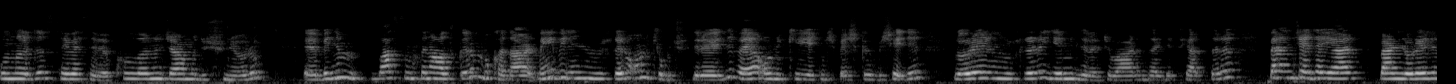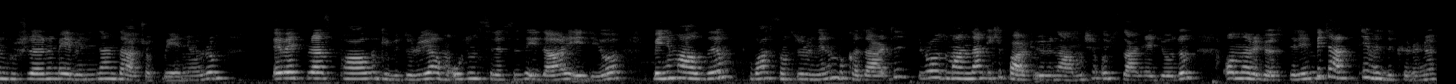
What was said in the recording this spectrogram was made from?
Bunları da seve seve kullanacağımı düşünüyorum. E, benim Watsons'tan aldıklarım bu kadar. Maybelline'in rujları 12,5 liraydı veya 12.75 gibi bir şeydi. L'Oreal'in rujları 20 lira civarındaydı fiyatları. Bence değer. Ben L'Oreal'in rujlarını Maybelline'den daha çok beğeniyorum. Evet biraz pahalı gibi duruyor ama uzun süre sizi idare ediyor. Benim aldığım Watsons ürünlerim bu kadardı. Roseman'dan iki parça ürün almışım. Üç zannediyordum. Onları göstereyim. Bir tanesi temizlik ürünü.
